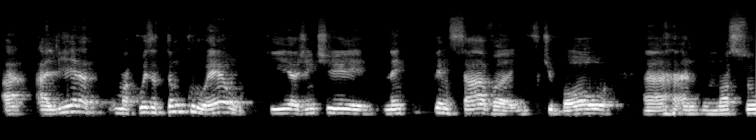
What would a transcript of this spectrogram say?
a, ali era uma coisa tão cruel que a gente nem pensava em futebol. A, o nosso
